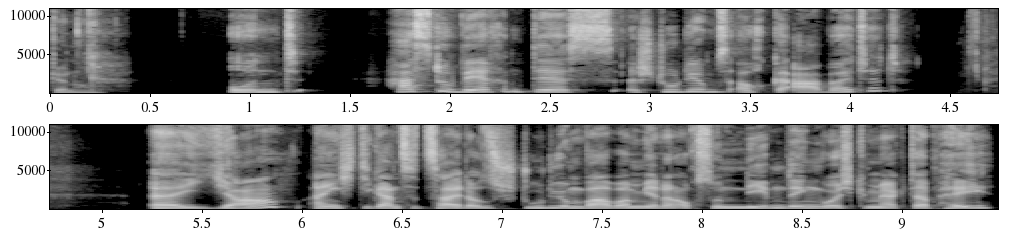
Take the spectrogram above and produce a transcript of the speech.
Genau. Und hast du während des Studiums auch gearbeitet? Äh, ja, eigentlich die ganze Zeit. Also Studium war bei mir dann auch so ein Nebending, wo ich gemerkt habe, hey,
